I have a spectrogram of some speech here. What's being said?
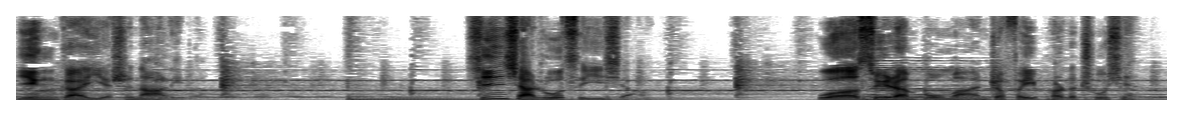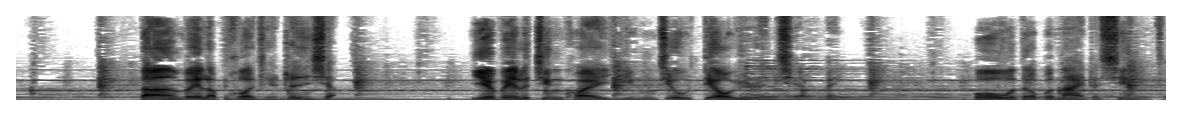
应该也是那里了。心下如此一想，我虽然不满这肥婆的出现，但为了破解真相，也为了尽快营救钓鱼人前辈。不得不耐着性子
